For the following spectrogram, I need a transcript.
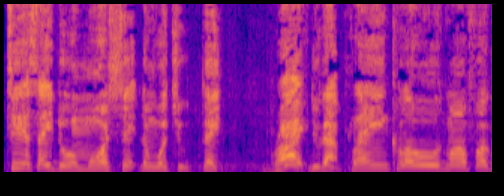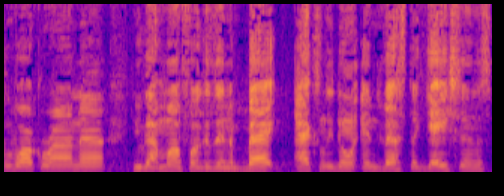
TSA doing more shit than what you think. Right, You got plain clothes motherfuckers walk around there. You got motherfuckers in the back actually doing investigations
